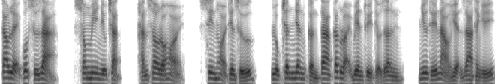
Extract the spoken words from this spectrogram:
cao lệ quốc sứ giả, song mi nhíu chặt, hắn sau đó hỏi, xin hỏi thiên sứ, lục chân nhân cần ta các loại biên thủy tiểu dân, như thế nào hiện ra thành ý?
